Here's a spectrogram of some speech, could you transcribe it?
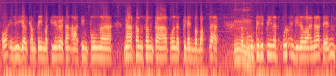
o illegal campaign materials ang ating pong uh, nasamsam kahapon at pinagbabaklas. Sa Mm. buong Pilipinas po yung ginawa natin.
